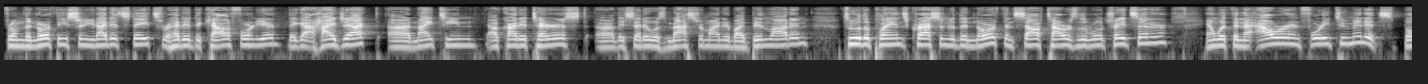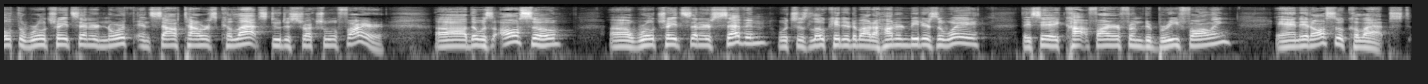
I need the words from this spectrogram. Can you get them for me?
from the northeastern United States were headed to California. They got hijacked. Uh, 19 Al Qaeda terrorists. Uh, they said it was masterminded by bin Laden. Two of the planes crashed into the north and south towers of the World Trade Center. And within an hour and 42 minutes, both the World Trade Center north and south towers collapsed due to structural fire. Uh, there was also uh, World Trade Center 7, which is located about 100 meters away. They say it caught fire from debris falling, and it also collapsed.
